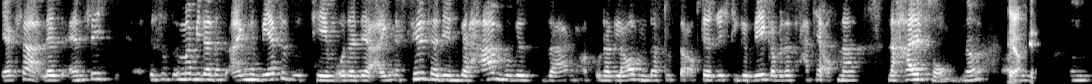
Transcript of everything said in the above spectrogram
ja klar, letztendlich ist es immer wieder das eigene Wertesystem oder der eigene Filter, den wir haben, wo wir sagen oder glauben, das ist da auch der richtige Weg, aber das hat ja auch eine, eine Haltung. Ne? Also, ja. Und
